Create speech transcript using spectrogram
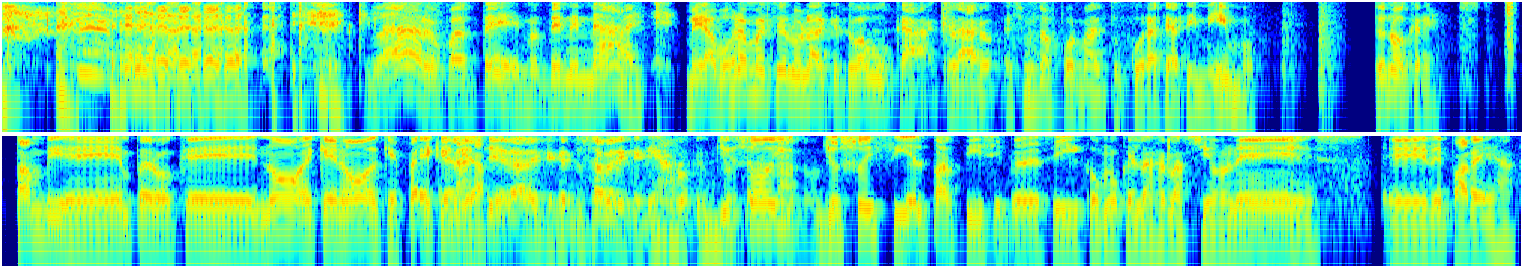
claro, para usted, no tiene nada. Mira, bórrame el celular que te va a buscar. Claro, es una forma de tú curarte a ti mismo. ¿Tú no crees? También, pero que no, es que no, es que, es que la mira, ansiedad de que, que tú sabes de qué diablo. que yo soy, hablando. yo soy fiel partícipe de decir como que las relaciones eh, de pareja,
